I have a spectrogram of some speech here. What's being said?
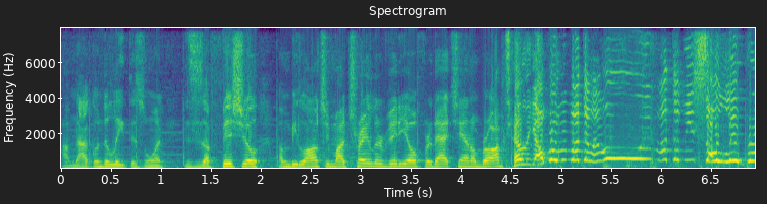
I'm not going to delete this one. This is official. I'm going to be launching my trailer video for that channel, bro. I'm telling y'all, we about to, oh, we about to be so lit, bro.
